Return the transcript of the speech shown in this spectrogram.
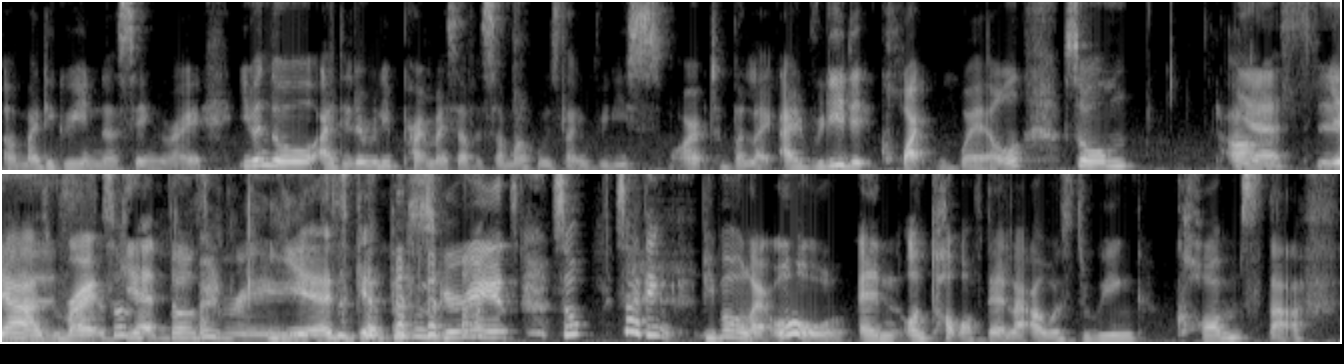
uh, my degree in nursing right even though i didn't really pride myself as someone who's like really smart but like i really did quite well. So um, yes. yeah right so get those grades. yes get those grades so so i think people were like oh and on top of that like i was doing com stuff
